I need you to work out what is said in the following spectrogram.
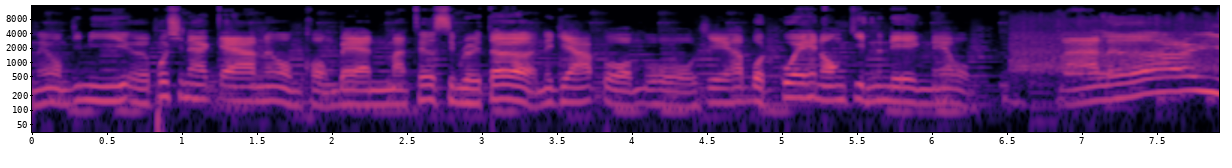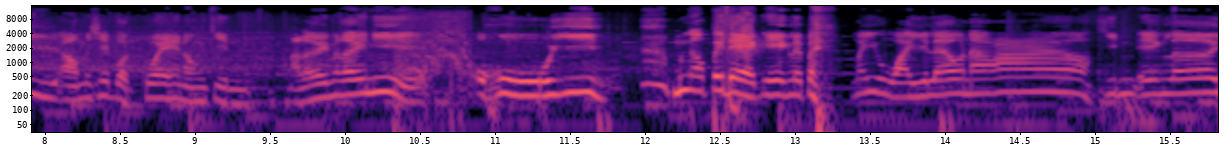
นะครับผมที่มีเอ่อโภชนาการนะครับผมของแบรนด์ Master Simulator นะครับผมโอ้โหโอเคครับบดกล้วยให้น้องกินนั่นเองนะครับผมมาเลย เอาไม่ใช่บดกล้วยให้น้องกิน มาเลยมาเลยนี่ โอ้โห มึงเอาไปแดกเองเลยไป ไม่ไหวแล้วนะ กินเองเลย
